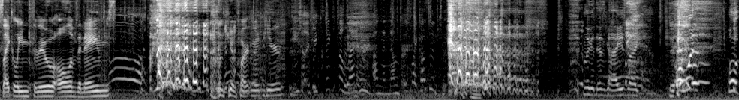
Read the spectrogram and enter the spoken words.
cycling through all of the names Oh. on the apartment here. Angel, if you click the letter on the number, My cousin. Look at this guy. He's like, oh what? Oh,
